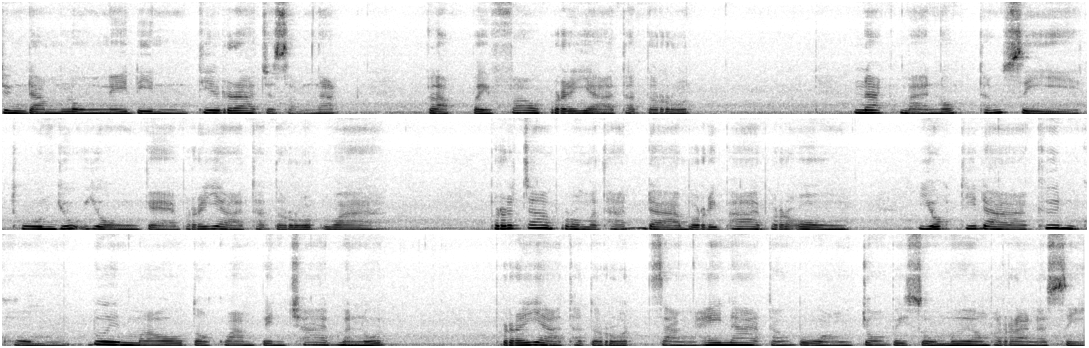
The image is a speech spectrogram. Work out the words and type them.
จึงดำลงในดินที่ราชสำนัก กลับไปเฝ้าพระยาทัตรสนาคมานพทั้งสี่ทูลยุยงแก่พระยาทัตรสว่า พระเจ้าพรหมทัตด่าบริพาทพระองค์ ยกธิดาขึ้นข่มด้วยเมาต่อความเป็นชาติมนุษย์ พระยาทัตรสสั่งให้นาคทั้งปวงจงไปสู่เมืองพราณสี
